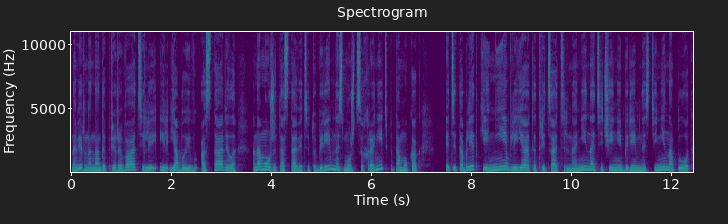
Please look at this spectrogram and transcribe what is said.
наверное, надо прерывать, или, или я бы оставила. Она может оставить эту беременность, может сохранить, потому как эти таблетки не влияют отрицательно ни на течение беременности, ни на плод.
